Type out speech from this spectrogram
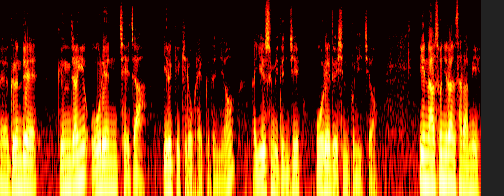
예, 그런데 굉장히 오랜 제자 이렇게 기록을 했거든요. 그러니까 예수 믿은 지 오래되신 분이죠. 이 나손이란 사람이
